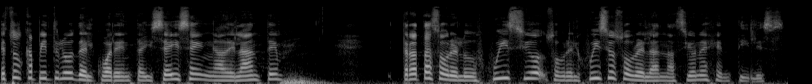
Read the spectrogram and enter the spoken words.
Estos capítulos del 46 en adelante trata sobre los juicios, sobre el juicio sobre las naciones gentiles.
